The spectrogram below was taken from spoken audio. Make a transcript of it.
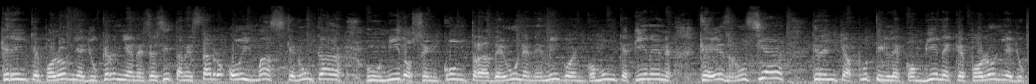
¿Creen que Polonia y Ucrania necesitan estar hoy más que nunca unidos en contra de un enemigo en común que tienen, que es Rusia? ¿Creen que a Putin le conviene que Polonia y Ucrania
